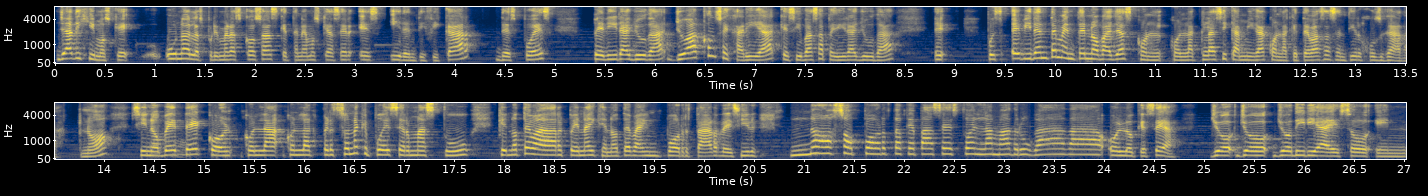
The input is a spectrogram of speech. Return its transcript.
Ya dijimos que una de las primeras cosas que tenemos que hacer es identificar, después pedir ayuda, yo aconsejaría que si vas a pedir ayuda, eh, pues evidentemente no vayas con, la clásica amiga con la que te vas a sentir juzgada, ¿no? Sino vete con, la, con la persona que puede ser más tú, que no te va a dar pena y que no te va a importar decir, no soporto que pase esto en la madrugada o lo que sea. Yo, yo, yo diría eso en,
